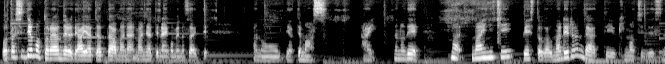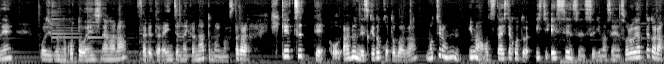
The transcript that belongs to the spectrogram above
私でもトライアンドエラーで、ああ、やっちゃった、間に合ってない、ごめんなさいって、あの、やってます。はい。なので、まあ、毎日ベストが生まれるんだっていう気持ちですね。ご自分のことを応援しながらされたらいいんじゃないかなと思います。だから、秘訣ってあるんですけど、言葉が。もちろん、今お伝えしたことは1エッセンスに過ぎません。それをやったから、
